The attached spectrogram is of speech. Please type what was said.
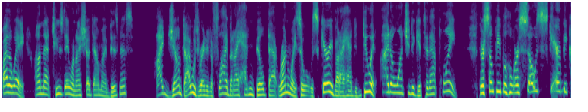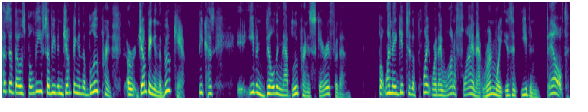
By the way, on that Tuesday when I shut down my business, I jumped. I was ready to fly, but I hadn't built that runway. So it was scary, but I had to do it. I don't want you to get to that point. There's some people who are so scared because of those beliefs of even jumping in the blueprint or jumping in the boot camp because even building that blueprint is scary for them. But when they get to the point where they want to fly and that runway isn't even built,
